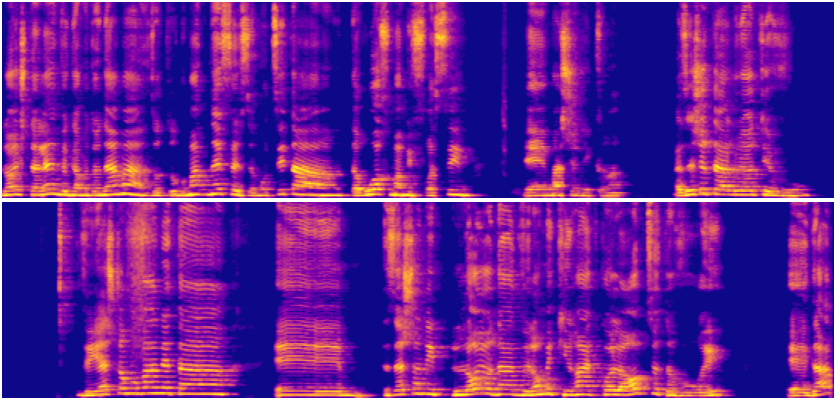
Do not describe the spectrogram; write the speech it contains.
לא השתלם, וגם אתה יודע מה, זאת עוגמת נפש, זה מוציא את הרוח מהמפרשים, אה, מה שנקרא. אז יש את העלויות יבוא, ויש כמובן את ה... אמ, זה שאני לא יודעת ולא מכירה את כל האופציות עבורי, אה, גם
